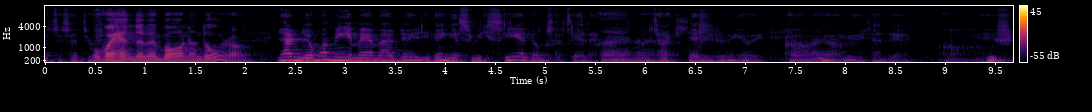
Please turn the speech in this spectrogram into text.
att, så att Och vad hände med barnen då? då? Ja, men de var med, men det var ingen som fick se dem så att säga. eller Nej, nej. Kontakt eller, Ja, ja. utan det hysch-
